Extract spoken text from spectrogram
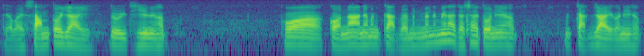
เดี๋ยวไปซ้ำตัวใหญ่ดูอีกทีนึงครับ เพราะว่าก่อนหน้านี้มันกัดไว้มันไม่ไม่น่าจะใช่ตัวนี้ครับ มันกัดใหญ่กว่านี้ครับ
